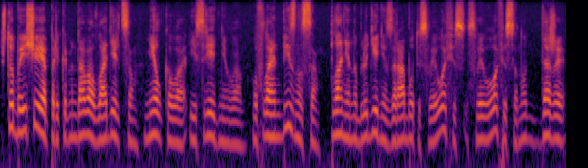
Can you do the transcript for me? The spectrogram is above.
Чтобы еще я порекомендовал владельцам мелкого и среднего офлайн бизнеса в плане наблюдения за работой своего офиса, своего офиса, ну даже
